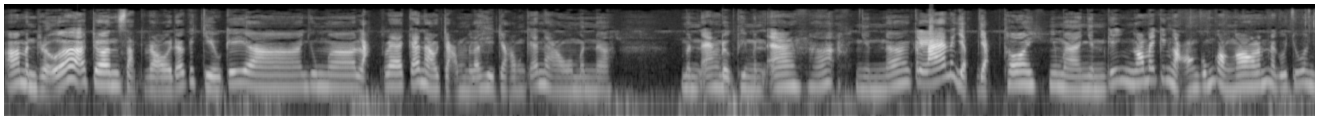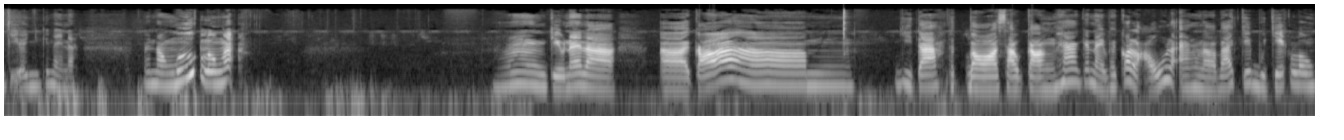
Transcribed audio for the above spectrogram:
Đó, mình rửa ở trên sạch rồi đó cái chiều cái uh, dung uh, lặt ra cái nào trồng lại thì trồng cái nào mình uh, mình ăn được thì mình ăn. Đó nhìn nó cái lá nó dập dập thôi nhưng mà nhìn cái ngó mấy cái ngọn cũng còn ngon lắm nè cô chú anh chị ơi như cái này nè. Nó non mướt luôn á. Uhm, chiều nay là uh, có gì ta? Thịt bò xào cần ha. Cái này phải có lẩu là ăn là bá chế bùi chét luôn.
